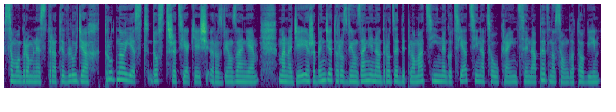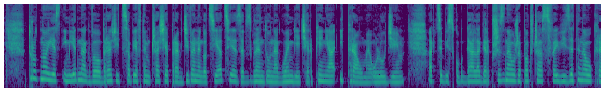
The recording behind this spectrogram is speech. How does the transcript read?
Są ogromne straty w ludziach, trudno jest dostrzec jakieś rozwiązanie. Ma nadzieję, że będzie to rozwiązanie na drodze dyplomacji i negocjacji, na co Ukraińcy na pewno są gotowi. Trudno jest im jednak wyobrazić sobie w tym czasie prawdziwe negocjacje ze względu na głębie cierpienia i traumę u ludzi. Arcybiskup Gallagher przyznał, że podczas swej wizyty na Ukrainie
